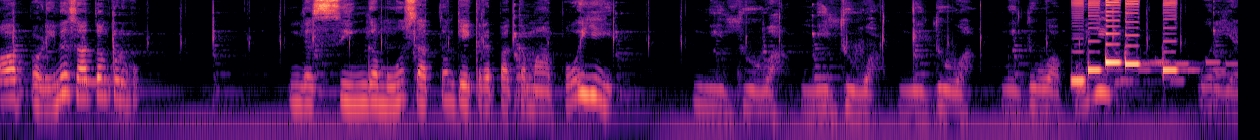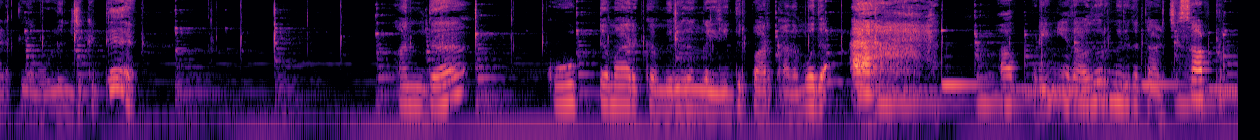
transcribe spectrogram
அப்படின்னு சத்தம் கொடுக்கும். இந்த சிங்கமும் சத்தம் கேட்குற பக்கமாக போய் மெதுவா மெதுவா மெதுவா மெதுவா போய் ஒரு இடத்துல ஒளிஞ்சுக்கிட்டு அந்த கூட்டமாக இருக்க மிருகங்கள் எதிர்பார்க்காத போது அப்படின்னு ஏதாவது ஒரு மிருகத்தை அடிச்சு சாப்பிட்ரும்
